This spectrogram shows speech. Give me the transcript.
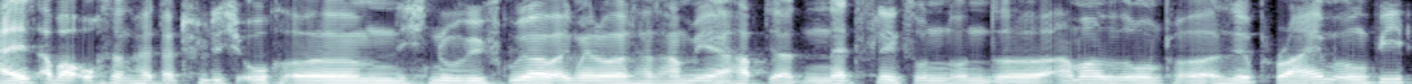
Bald aber auch dann halt natürlich auch ähm, nicht nur wie früher, ich meine, das haben wir ja habt, habt Netflix und, und äh, Amazon, also ihr Prime irgendwie,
